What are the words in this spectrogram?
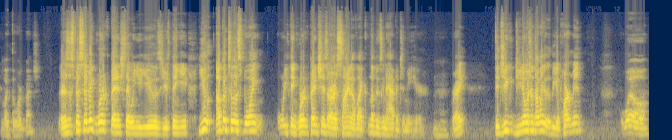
Like the workbench? There's a specific workbench that when you use, you're thinking you up until this point where you think workbenches are a sign of like nothing's gonna happen to me here, Mhm. right? Did you do you know what I'm talking about? The apartment Well,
